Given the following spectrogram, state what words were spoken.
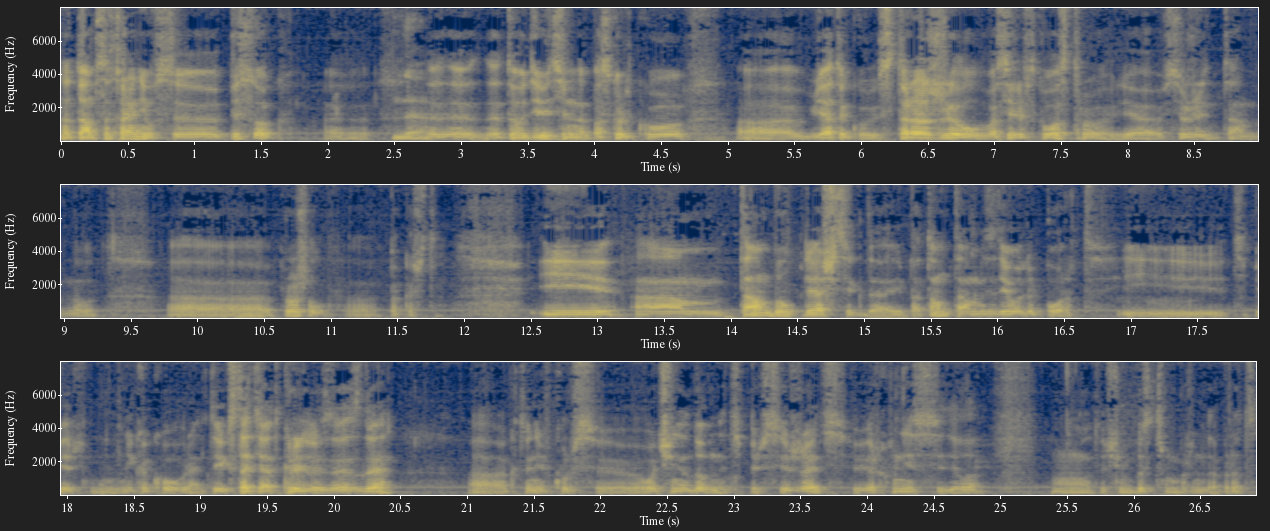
Но там сохранился песок. Э, Да. э, Это удивительно, поскольку э, я такой сторожил Васильевского острова, я всю жизнь там ну, вот, э, прожил э, пока что. И ам, там был пляж всегда, и потом там сделали порт, и теперь никакого варианта. И, кстати, открыли ЗСД, а, кто не в курсе, очень удобно теперь съезжать вверх-вниз, все дела. Вот, очень быстро можно добраться.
